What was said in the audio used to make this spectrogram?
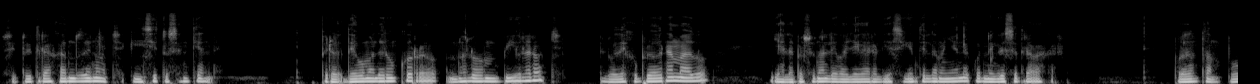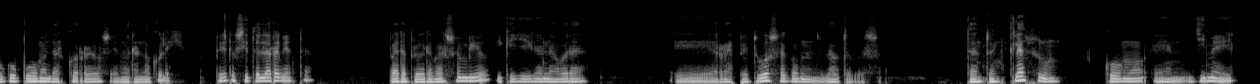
si estoy trabajando de noche, que insisto, se entiende, pero debo mandar un correo, no lo envío la noche, lo dejo programado y a la persona le va a llegar al día siguiente en la mañana cuando ingrese a trabajar. Por lo tanto, tampoco puedo mandar correos en hora no colegio, pero existe la herramienta para programar su envío y que llegue a una hora eh, respetuosa con la otra persona. Tanto en Classroom como en Gmail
